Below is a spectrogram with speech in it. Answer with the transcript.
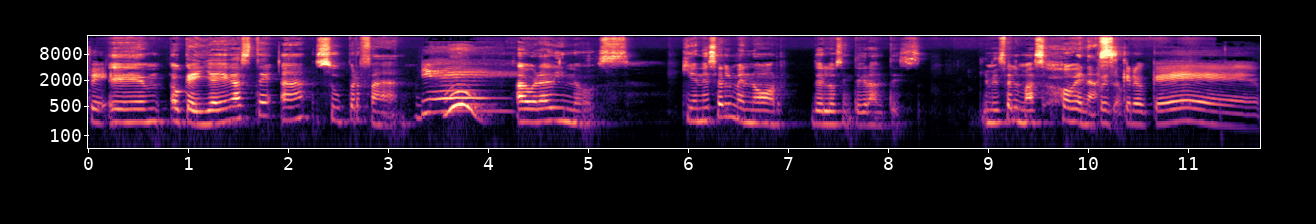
Sí. Em, ok, ya llegaste a Superfan. Bien. Ahora dinos, ¿quién es el menor de los integrantes? ¿Quién es el más jovenazo? Pues creo que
